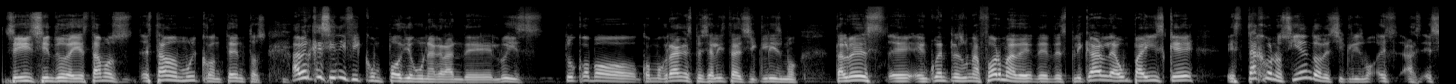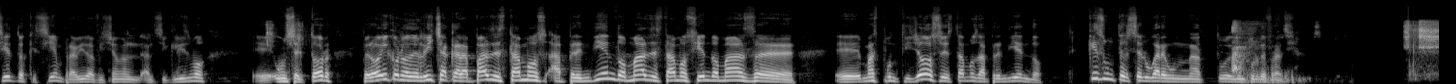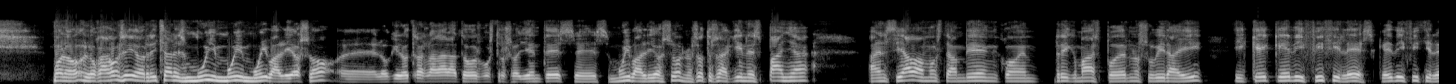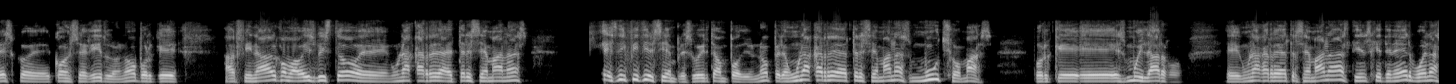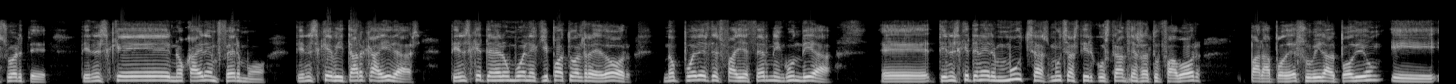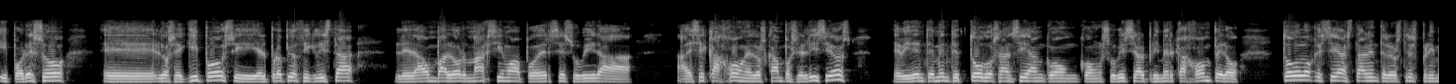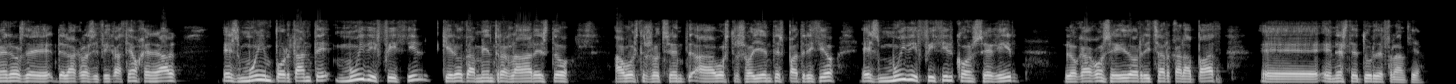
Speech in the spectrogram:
Sí, sin duda, y estamos, estamos muy contentos. A ver, ¿qué significa un podio en una grande, Luis? Tú como, como gran especialista de ciclismo, tal vez eh, encuentres una forma de, explicarle a un país que está conociendo de ciclismo. Es, cierto que siempre ha habido afición al, ciclismo, eh, un sector, pero hoy con lo de Richard Carapaz estamos aprendiendo más, estamos siendo más... Eh, eh, más puntillosos, estamos aprendiendo. ¿Qué es un tercer lugar en, un Tour de Francia? Bueno, lo que ha conseguido Richard es muy, muy, muy valioso. Eh, lo quiero trasladar a todos vuestros oyentes. Es muy valioso. Nosotros aquí en España ansiábamos también con Enric Más podernos subir ahí y qué, qué difícil es, qué difícil es eh, conseguirlo, ¿no? Porque al final, como habéis visto, en una carrera de tres semanas es difícil siempre subirte a un podio, ¿no? Pero en una carrera de tres semanas, mucho más, porque es muy largo. En una carrera de tres semanas tienes que tener buena suerte, tienes que no caer enfermo, tienes que evitar caídas, tienes que tener un buen equipo a tu alrededor, no puedes desfallecer ningún día. Eh, tienes que tener muchas, muchas circunstancias a tu favor para poder subir al podio y, por eso eh, los equipos y el propio ciclista le da un valor máximo a poderse subir a, a ese cajón en los Campos Elíseos. Evidentemente todos ansían con, subirse al primer cajón, pero todo lo que sea estar entre los tres primeros de, la clasificación general es muy importante, muy difícil. Quiero también trasladar esto a vuestros, a vuestros oyentes, Patricio. Es muy difícil conseguir lo que ha conseguido Richard Carapaz eh, en este Tour de Francia.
